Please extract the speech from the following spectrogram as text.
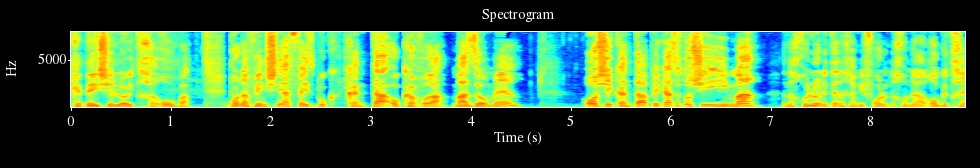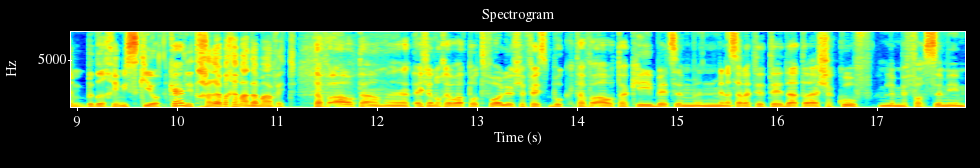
כדי שלא יתחרו בה. בוא נבין שנייה, פייסבוק קנתה או קברה. מה זה אומר? או שהיא קנתה אפליקציות או שהיא איימה, אנחנו לא ניתן לכם לפעול, אנחנו נהרוג אתכם בדרכים עסקיות, כן. נתחרה בכם עד המוות. תבעה אותם יש לנו חברת פורטפוליו שפייסבוק תבעה אותה כי היא בעצם מנסה לתת דאטה שקוף למפרסמים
